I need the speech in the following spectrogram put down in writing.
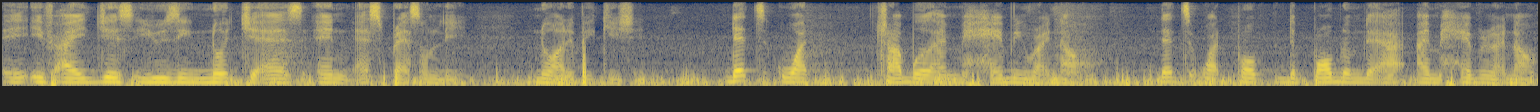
if I just using node.js and express only no other package that's what trouble I'm having right now. That's what prob the problem that I, I'm having right now.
